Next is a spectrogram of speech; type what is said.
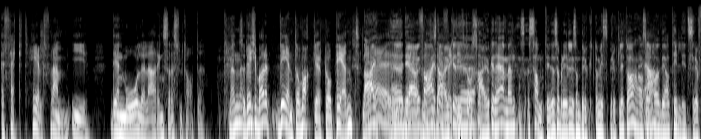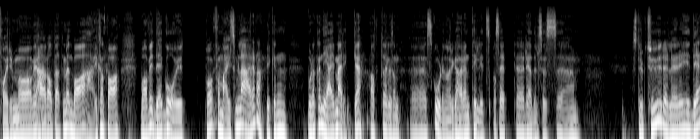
effekt helt frem i det en måler læringsresultatet. Men, så det er ikke bare vent og vakkert og pent. Nei, det er, eh, det er, faktisk nei, det er effektivt ikke, også. er jo ikke det, men samtidig så blir det liksom brukt og misbrukt litt òg. Altså, ja. Vi har tillitsreform og vi har alt dette, men hva, er, sant, hva, hva, vil det gå ut på for meg som lærer? da? Hvilken, hvordan kan jeg merke at liksom, eh, Skole-Norge har en tillitsbasert eh, ledelsesstruktur eller idé?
